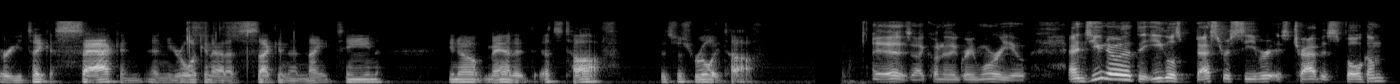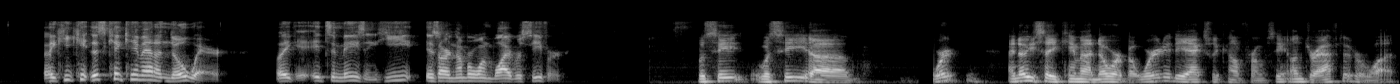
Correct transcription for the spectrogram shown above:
or you take a sack and, and you're looking at a second and 19, you know, man, it, it's tough. It's just really tough. It is. I couldn't agree more with you. And do you know that the Eagles' best receiver is Travis Fulgham? Like he, this kid came out of nowhere. Like it's amazing. He is our number one wide receiver. Was he? Was he? Uh, where? I know you say he came out of nowhere, but where did he actually come from? Was he undrafted or what?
